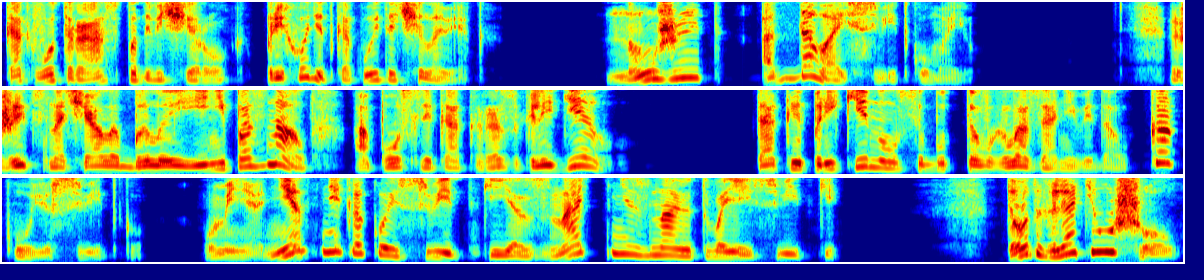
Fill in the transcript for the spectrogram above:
как вот раз под вечерок приходит какой-то человек. «Ну, жид, отдавай свитку мою». Жид сначала было и не познал, а после как разглядел, так и прикинулся, будто в глаза не видал. Какую свитку? У меня нет никакой свитки, я знать не знаю твоей свитки. Тот, глядь, и ушел.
